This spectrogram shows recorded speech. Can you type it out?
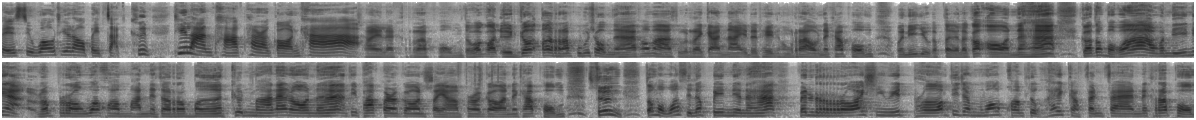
Festival ที่เราไปจัดขึ้นที่ลานพาร์คพารากอนค่ะ ใช่แล้วครับผม แต่ว่าก่อนอื่นก็ต้อนรับคุณผู้ชมนะฮะเข้ามาสู่รายการนายเอนเตอร์เทนของเรานะครับผมวันนี้อยู่กับเต๋อแล้วก็ออนนะฮะก็ต้องบอกว่าวันนี้เนี่ยรับรองว่าความมันเนี่ยจะระเบิดขึ้นมาแน่นอนนะฮะที่พักพารากอนสยามพารากอนนะครับผม ซึ่งต้องบอกว่าศิลปินเนี่ยนะฮะ เป็นร้อยชีวิตพร้อมที่จะมอบความสุขให้กับแฟนๆ นะครับผม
